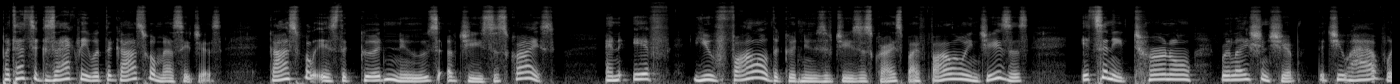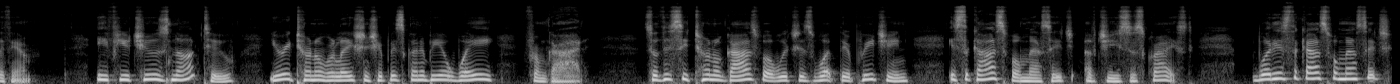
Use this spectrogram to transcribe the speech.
But that's exactly what the gospel message is. Gospel is the good news of Jesus Christ. And if you follow the good news of Jesus Christ by following Jesus, it's an eternal relationship that you have with Him. If you choose not to, your eternal relationship is going to be away from God. So, this eternal gospel, which is what they're preaching, is the gospel message of Jesus Christ. What is the gospel message?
